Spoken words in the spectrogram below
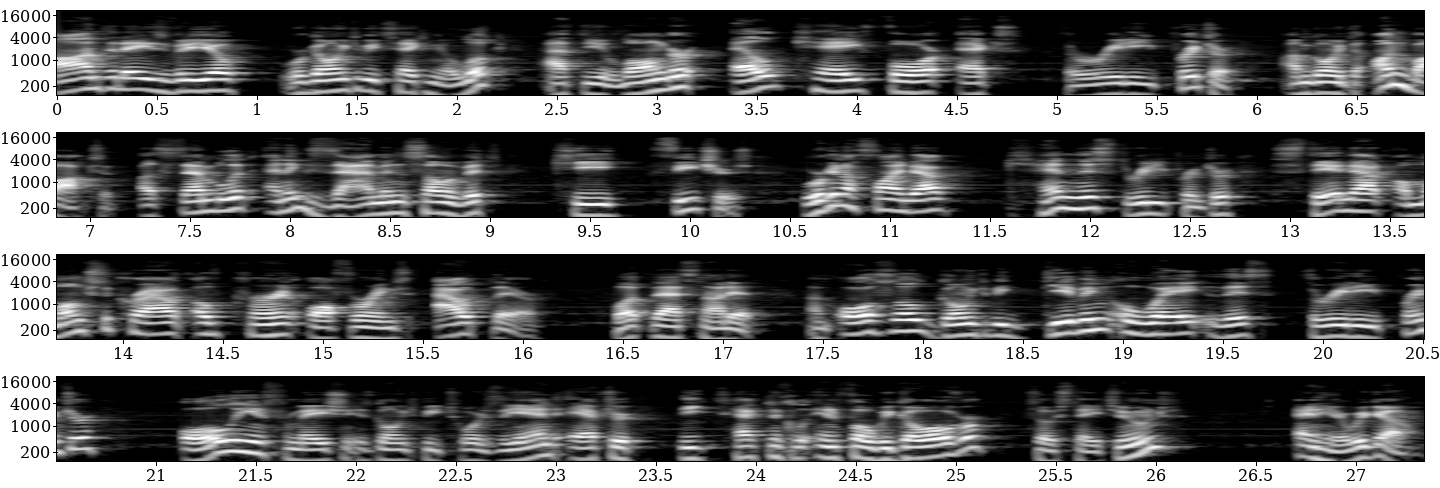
On today's video, we're going to be taking a look at the longer LK4X 3D printer. I'm going to unbox it, assemble it, and examine some of its key features. We're going to find out, can this 3D printer stand out amongst the crowd of current offerings out there? But that's not it. I'm also going to be giving away this 3D printer. All the information is going to be towards the end after the technical info we go over, so stay tuned. And here we go.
